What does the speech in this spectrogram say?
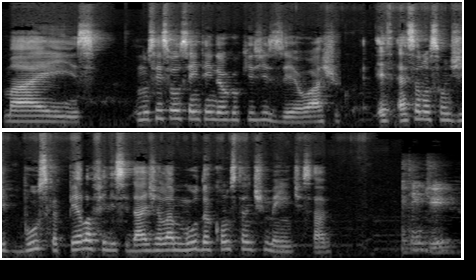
Mas não sei se você entendeu o que eu quis dizer. Eu acho que essa noção de busca pela felicidade ela muda constantemente, sabe? Entendi.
